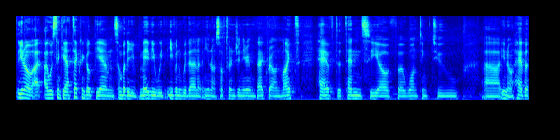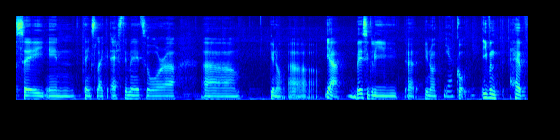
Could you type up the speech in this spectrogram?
you know I, I was thinking a technical PM, somebody maybe with even with a you know software engineering background might have the tendency of uh, wanting to uh, you know have a say in things like estimates or uh, um, you know, uh, yeah, basically, uh, you know, yeah. go, even have,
